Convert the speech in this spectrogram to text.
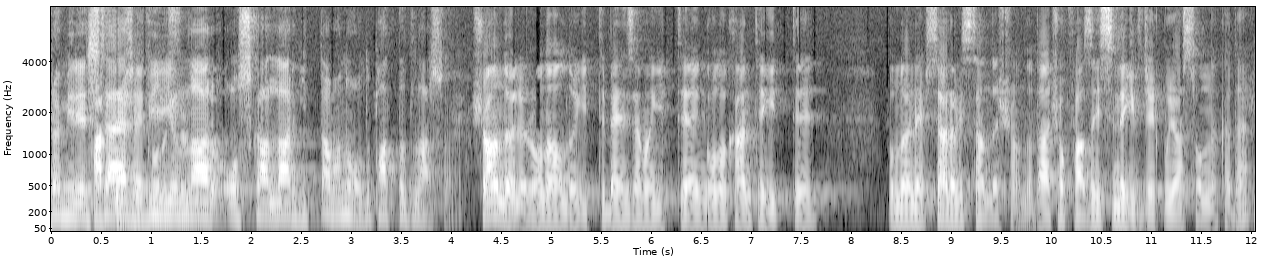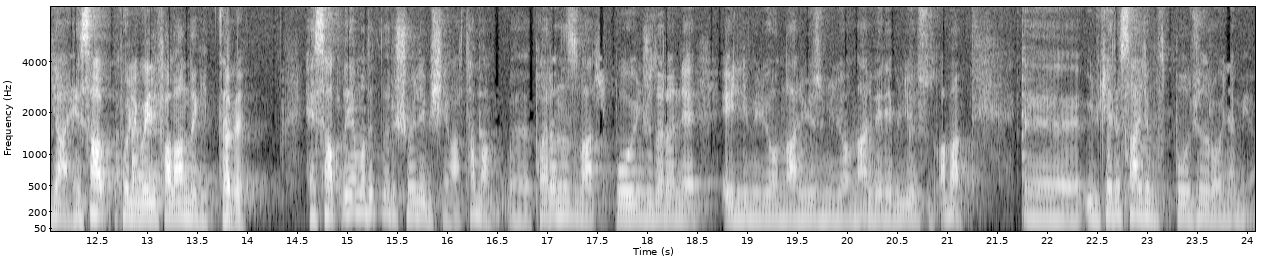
Ramirez'ler, şey William'lar, Oscar'lar gitti ama ne oldu? Patladılar sonra. Şu anda öyle. Ronaldo gitti, Benzema gitti, N'Golo Kante gitti. Bunların hepsi Arabistan'da şu anda. Daha çok fazla isim de gidecek bu yaz sonuna kadar. Ya hesap Kolibali falan da gitti. Tabii. Hesaplayamadıkları şöyle bir şey var. Tamam e, paranız var. Bu oyunculara hani 50 milyonlar, 100 milyonlar verebiliyorsunuz ama e, ülkede sadece bu futbolcular oynamıyor.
